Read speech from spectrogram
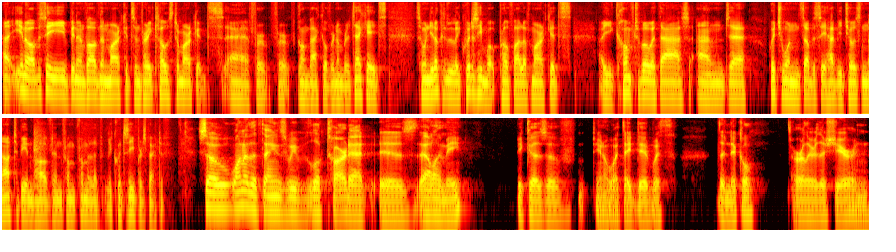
uh, you know, obviously you've been involved in markets and very close to markets uh, for for going back over a number of decades. So, when you look at the liquidity profile of markets, are you comfortable with that? And uh, which ones, obviously, have you chosen not to be involved in from from a liquidity perspective? So, one of the things we've looked hard at is LME because of you know what they did with the nickel earlier this year and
